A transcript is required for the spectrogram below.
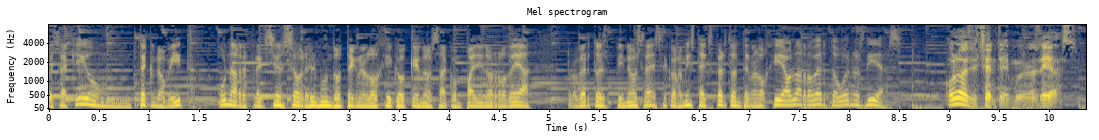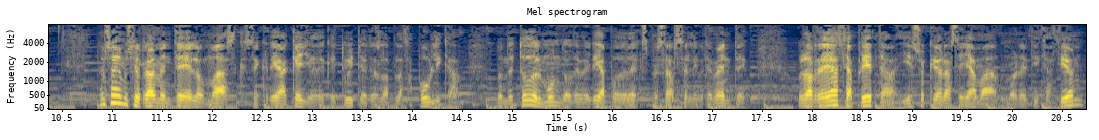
Pues aquí un Tecnobit, una reflexión sobre el mundo tecnológico que nos acompaña y nos rodea. Roberto Espinosa es economista experto en tecnología. Hola Roberto, buenos días. Hola Vicente, muy buenos días. No sabemos si realmente Elon Musk se crea aquello de que Twitter es la plaza pública, donde todo el mundo debería poder expresarse libremente, o la realidad se aprieta y eso que ahora se llama monetización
